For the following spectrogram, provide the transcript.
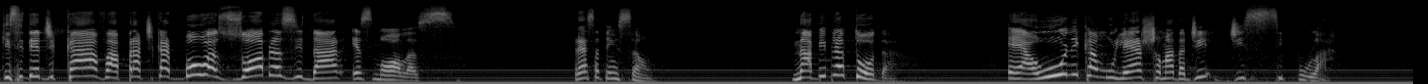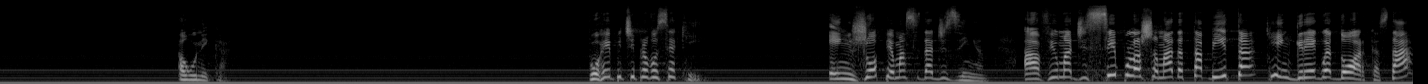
que se dedicava a praticar boas obras e dar esmolas. Presta atenção. Na Bíblia toda, é a única mulher chamada de discipular. A única. Vou repetir para você aqui. Em Jope é uma cidadezinha. Havia uma discípula chamada Tabita, que em grego é Dorcas, tá?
